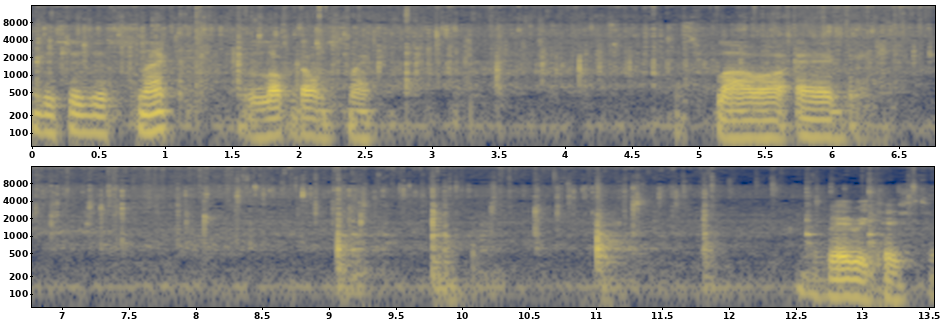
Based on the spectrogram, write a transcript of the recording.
This is a snack, lockdown snack. It's flour, egg. Very tasty.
